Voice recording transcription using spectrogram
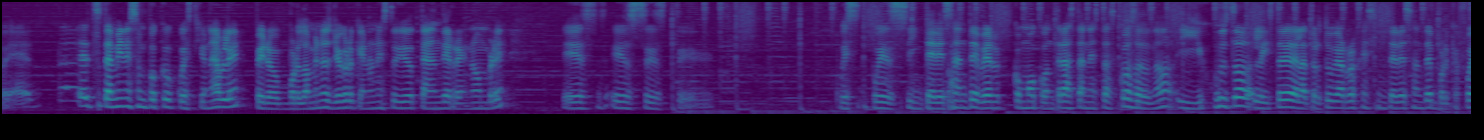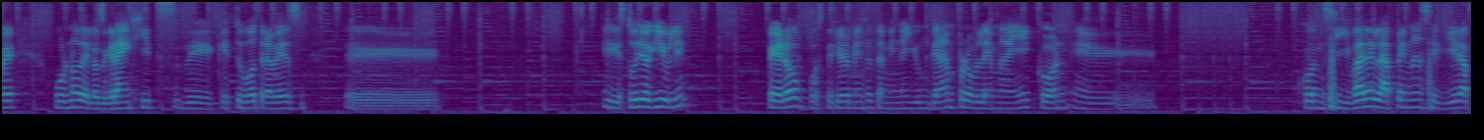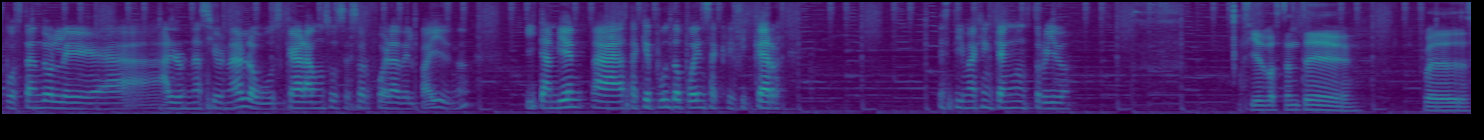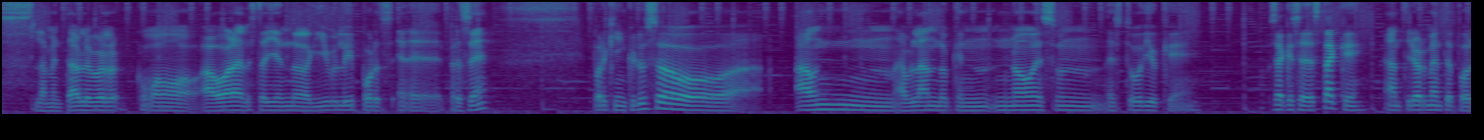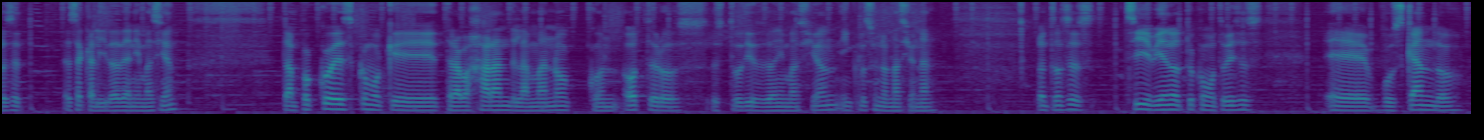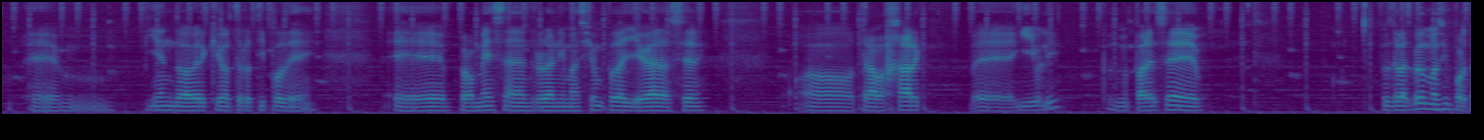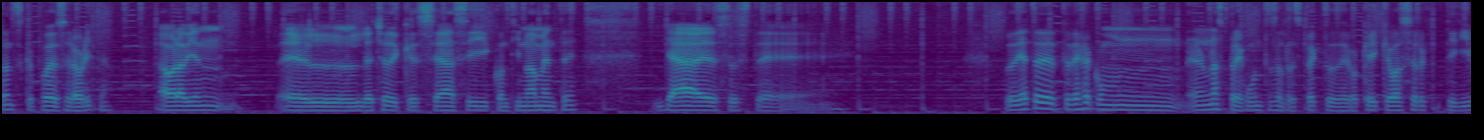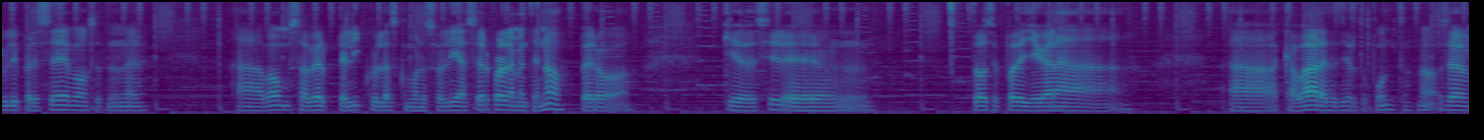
Esto también es un poco cuestionable, pero por lo menos yo creo que en un estudio tan de renombre es, es este, pues, pues interesante ver cómo contrastan estas cosas, ¿no? Y justo la historia de la tortuga roja es interesante porque fue uno de los gran hits de, que tuvo otra vez eh, Estudio Ghibli, pero posteriormente también hay un gran problema ahí con, eh, con si vale la pena seguir apostándole a, lo nacional o buscar a un sucesor fuera del país, ¿no? Y también hasta qué punto pueden sacrificar esta imagen que han construido. Sí, es bastante pues lamentable ver cómo ahora le está yendo a Ghibli por eh, per se. Porque incluso aún hablando que no es un estudio que... O sea, que se destaque anteriormente por ese, esa calidad de animación. Tampoco es como que trabajaran de la mano con otros estudios de animación, incluso en lo nacional. Entonces, sí, viendo tú como tú dices, eh, buscando, eh, viendo a ver qué otro tipo de eh, promesa dentro de la animación pueda llegar a ser o trabajar Ghibli, pues me parece pues de las cosas más importantes que puede ser ahorita. Ahora bien, el hecho de que sea así continuamente ya es este pues ya te, deja como en unas preguntas al respecto de, ok, ¿qué va a ser de Ghibli per se? Vamos a tener, uh, vamos a ver películas como lo solía hacer, probablemente no, pero quiero decir, todo se puede llegar a, a acabar hasta cierto punto, ¿no? O sea,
